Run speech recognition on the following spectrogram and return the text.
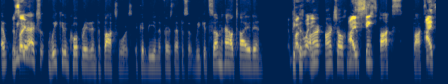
And It's we like- could actually we could incorporate it into Box Wars. It could be in the first episode. We could somehow tie it in by because the way, aren't aren't Shalach I think- just box box I box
